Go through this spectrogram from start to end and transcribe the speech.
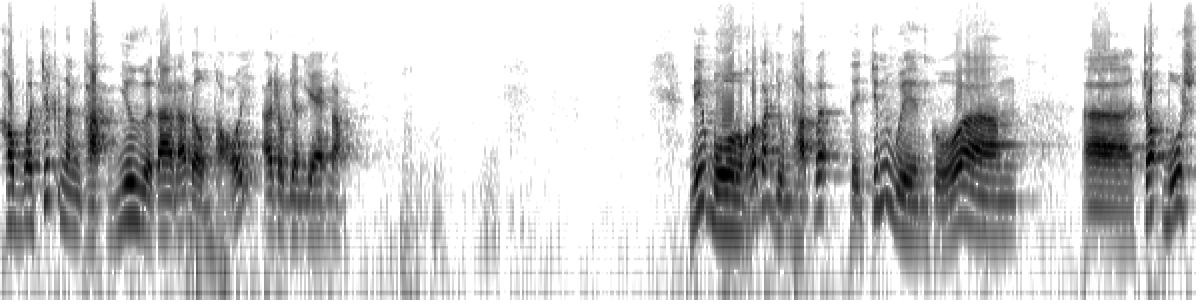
không có chức năng thật như người ta đã đồn thổi ở trong dân gian đâu. Nếu bùa mà có tác dụng thật đó thì chính quyền của uh, uh, George Bush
